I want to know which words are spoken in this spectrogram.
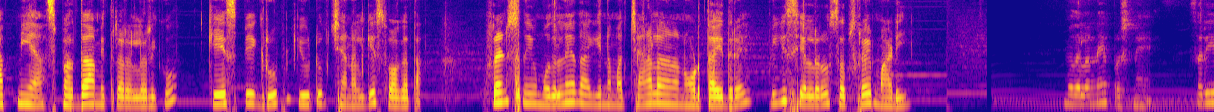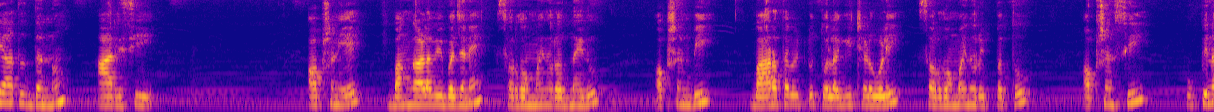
ಆತ್ಮೀಯ ಸ್ಪರ್ಧಾ ಮಿತ್ರರೆಲ್ಲರಿಗೂ K S P group YouTube ಚಾನಲ್ಗೆ ಸ್ವಾಗತ. ಫ್ರೆಂಡ್ಸ್, ನೀವು ಮೊದಲನೇದಾಗಿ ನಮ್ಮ ಚಾನಲನ್ನು ನೋಡ್ತಾ ಇದ್ದರೆ ಪ್ಲೀಸ್ ಎಲ್ಲರೂ ಸಬ್ಸ್ಕ್ರೈಬ್ ಮಾಡಿ. ಮೊದಲನೇ ಪ್ರಶ್ನೆ, ಸರಿಯಾದದ್ದನ್ನು ಆರಿಸಿ. ಆಪ್ಷನ್ ಎ, ಬಂಗಾಳ ವಿಭಜನೆ, ಸಾವಿರದ ಒಂಬೈನೂರ ಹದಿನೈದು. ಆಪ್ಷನ್ ಬಿ, ಭಾರತ ಬಿಟ್ಟು ತೊಲಗಿ ಚಳುವಳಿ, ಸಾವಿರದ ಒಂಬೈನೂರ ಇಪ್ಪತ್ತು. ಆಪ್ಷನ್ ಸಿ, ಉಪ್ಪಿನ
